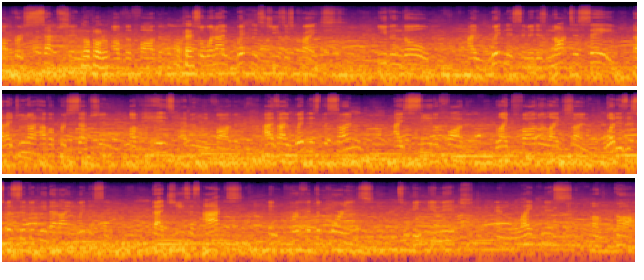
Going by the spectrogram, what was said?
a perception No problem. of the father. Okay. So when I witness Jesus Christ, even though I witness him, it is not to say that I do not have a perception of his heavenly father. As I witness the son, I see the father, like father, like son. What is it specifically that I am witnessing? That Jesus acts in perfect accordance to the image and likeness of God.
